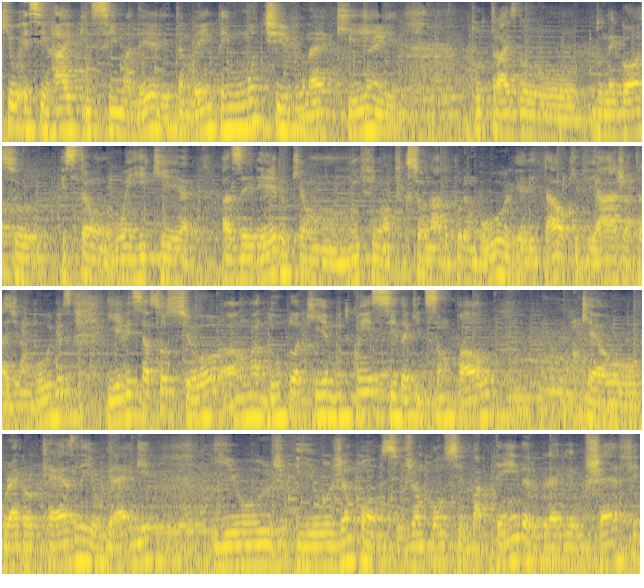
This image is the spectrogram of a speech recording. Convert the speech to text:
que esse hype em cima dele também tem um motivo, né? Que. Por trás do, do negócio estão o Henrique Azeredo, que é um, enfim, um aficionado por hambúrguer e tal, que viaja atrás de hambúrgueres, e ele se associou a uma dupla que é muito conhecida aqui de São Paulo, que é o Gregor Kesley, o Greg, e o, e o Jean Ponce. O Jean Ponce bartender, o Greg o chefe.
